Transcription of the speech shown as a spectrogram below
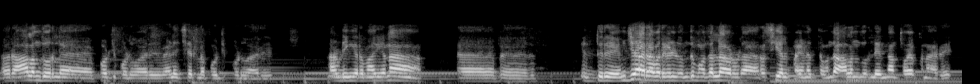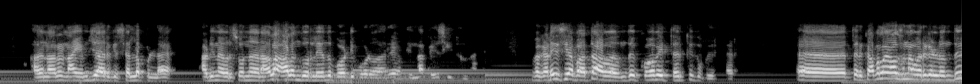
அவர் ஆலந்தூர்ல போட்டி போடுவாரு வேலைச்சேரில போட்டி போடுவாரு அப்படிங்கிற மாதிரியான திரு எம்ஜிஆர் அவர்கள் வந்து முதல்ல அவரோட அரசியல் பயணத்தை வந்து ஆலந்தூர்ல தான் துவக்கினாரு. அதனால நான் எம்ஜிஆருக்கு செல்லப்பில்லை அப்படின்னு அவர் சொன்னதுனால ஆலந்தூர்ல இருந்து போட்டி போடுவாரு அப்படின்னு தான் பேசிட்டு இருந்தாங்க இப்ப கடைசியா பார்த்தா அவர் வந்து கோவை தெற்குக்கு போயிருக்காரு. திரு கமலஹாசன் அவர்கள் வந்து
